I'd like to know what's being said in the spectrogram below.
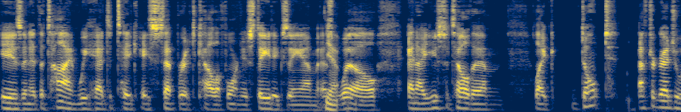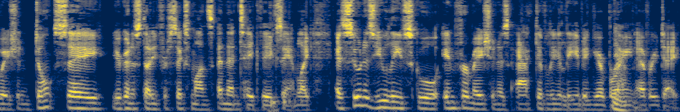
is and at the time we had to take a separate california state exam as Yeah. well and i used to tell them like don't after graduation don't say you're going to study for six months and then take the exam. Like as soon as you leave school information is actively leaving your brain every day.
